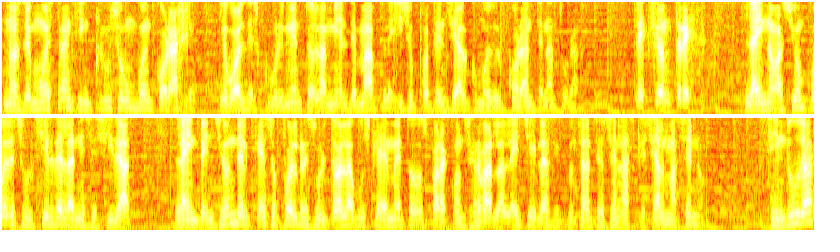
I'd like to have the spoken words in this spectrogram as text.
nos demuestran que incluso un buen coraje llevó al descubrimiento de la miel de maple y su potencial como edulcorante natural. Lección 3. La innovación puede surgir de la necesidad. La invención del queso fue el resultado de la búsqueda de métodos para conservar la leche y las circunstancias en las que se almacenó. Sin duda,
